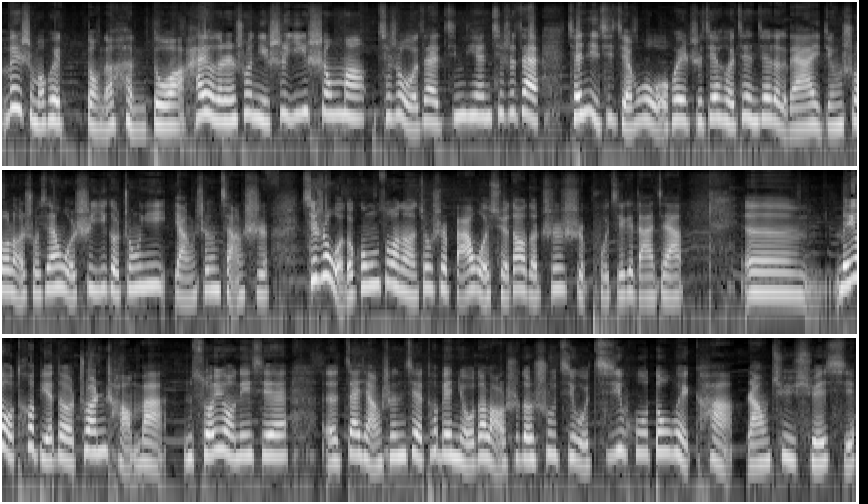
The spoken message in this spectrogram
为什么会懂得很多？还有的人说你是医生吗？其实我在今天，其实，在前几期节目，我会直接和间接的给大家已经说了。首先，我是一个中医养生讲师，其实我的工作呢，就是把我学到的知识普及给大家。嗯，没有特别的专长吧。所有那些呃，在养生界特别牛的老师的书籍，我几乎都会看，然后去学习，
